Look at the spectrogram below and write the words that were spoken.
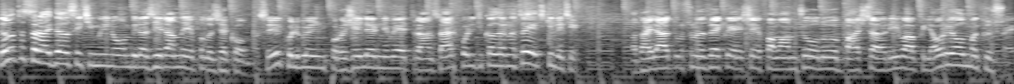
Galatasaray'da seçimin 11 Haziran'da yapılacak olması kulübün projelerini ve transfer politikalarını da etkiledi. Adaylar Dursun Özbek ve Eşref Hamamcıoğlu başta Riva Flori olmak üzere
